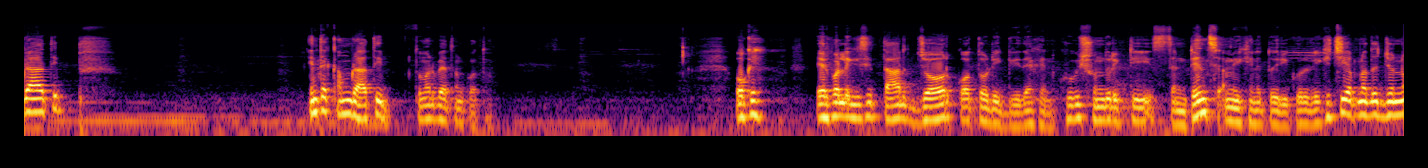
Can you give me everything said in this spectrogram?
রাতিব ইনতা কাম রাতিব তোমার বেতন কত? ওকে এরপর লিখেছি, তার জ্বর কত ডিগ্রি? দেখেন, খুবই সুন্দর একটি সেন্টেন্স আমি এখানে তৈরি করে রেখেছি আপনাদের জন্য।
